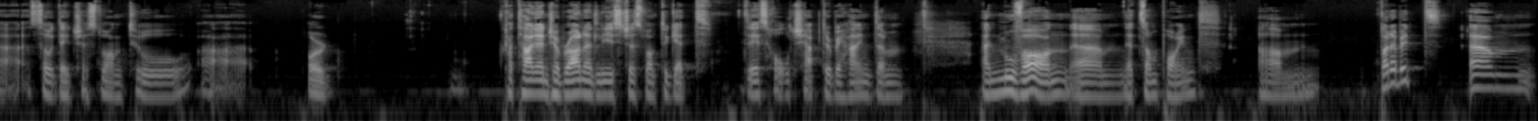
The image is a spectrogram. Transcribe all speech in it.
uh, so they just want to uh, or Catania and Gibran at least just want to get this whole chapter behind them and move on um, at some point. Um, but a bit um,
